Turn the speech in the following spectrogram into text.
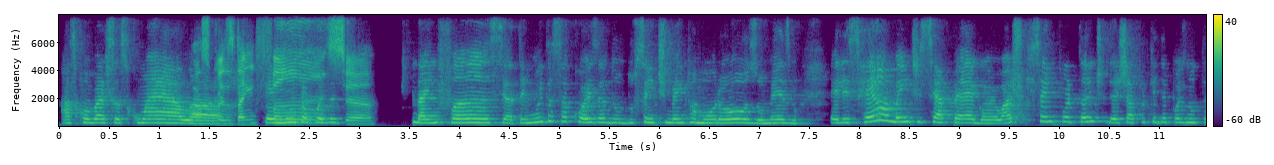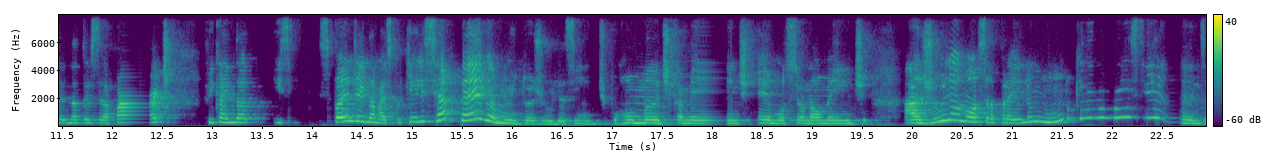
as conversas com ela. As coisas da infância. Tem muita coisa da infância, tem muito essa coisa do, do, sentimento amoroso mesmo. Eles realmente se apegam. Eu acho que isso é importante deixar, porque depois no, na terceira parte fica ainda expande ainda mais, porque ele se apega muito a Júlia, assim, tipo, romanticamente, emocionalmente. A Júlia mostra para ele um mundo que ele não conhecia antes.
